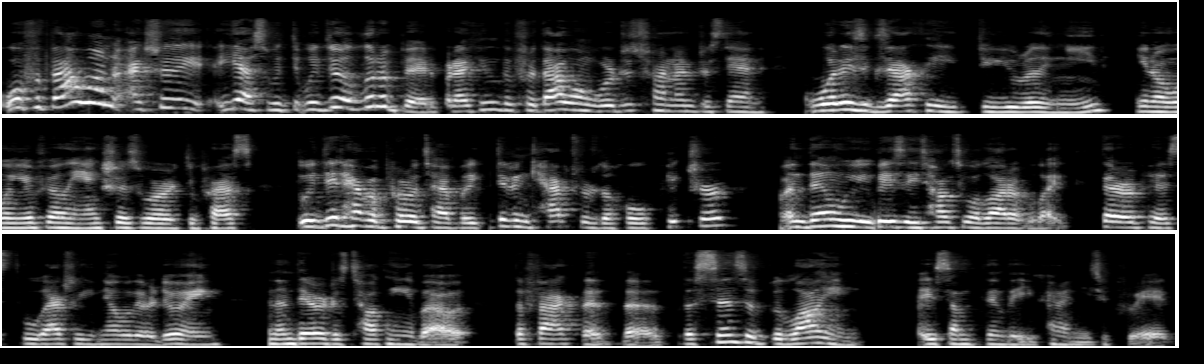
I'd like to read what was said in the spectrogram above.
Well, for that one, actually, yes, we we do a little bit, but I think that for that one, we're just trying to understand what is exactly do you really need? You know, when you're feeling anxious or depressed. We did have a prototype, but it didn't capture the whole picture. And then we basically talked to a lot of like therapists who actually know what they're doing, and then they're just talking about the fact that the the sense of belonging is something that you kind of need to create.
